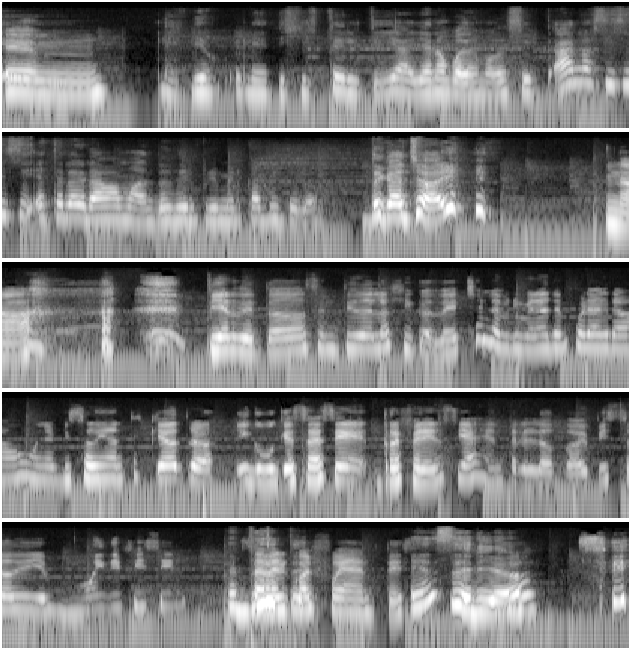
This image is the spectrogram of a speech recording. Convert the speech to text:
Em, Les, dio- les dijiste el día, ya no podemos decir. Ah, no, sí, sí, sí, este lo grabamos antes del primer capítulo. ¿Te cachai? no. Pierde todo sentido lógico. De hecho, en la primera temporada grabamos un episodio antes que otro. Y como que se hace referencias entre los dos episodios y es muy difícil saber Espérate, cuál fue antes. ¿En serio? Sí.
